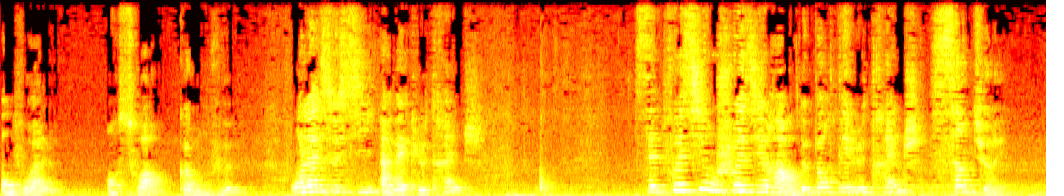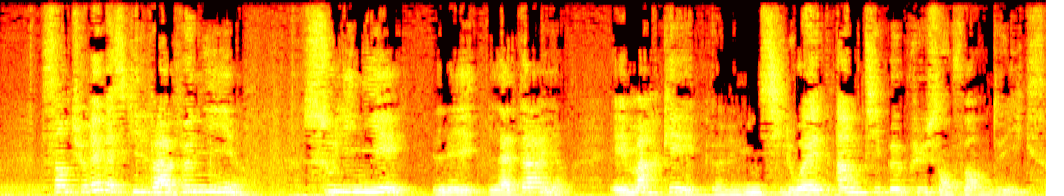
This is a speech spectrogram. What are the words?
en voile, en soie, comme on veut. On l'associe avec le trench cette fois-ci, on choisira de porter le trench ceinturé. Ceinturé parce qu'il va venir souligner la taille et marquer euh, une silhouette un petit peu plus en forme de X.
